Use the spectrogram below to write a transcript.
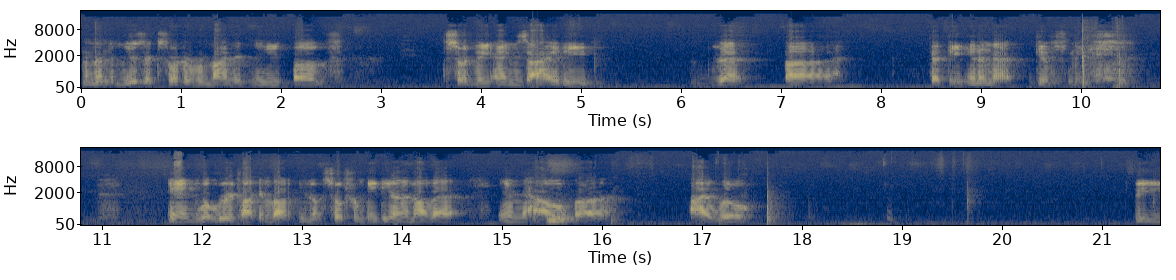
and then the music sort of reminded me of sort of the anxiety that uh, that the internet gives me, and what we were talking about, you know, social media and all that, and how uh, I will be,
